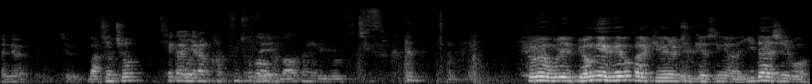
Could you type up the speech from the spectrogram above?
아니요 저 맞춘초? 제가 얘랑 같은 초등학교 네. 나왔다는 게 묘수치스 그러면 우리 명예 회복할 기회를 줄게 승현아 2-1번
